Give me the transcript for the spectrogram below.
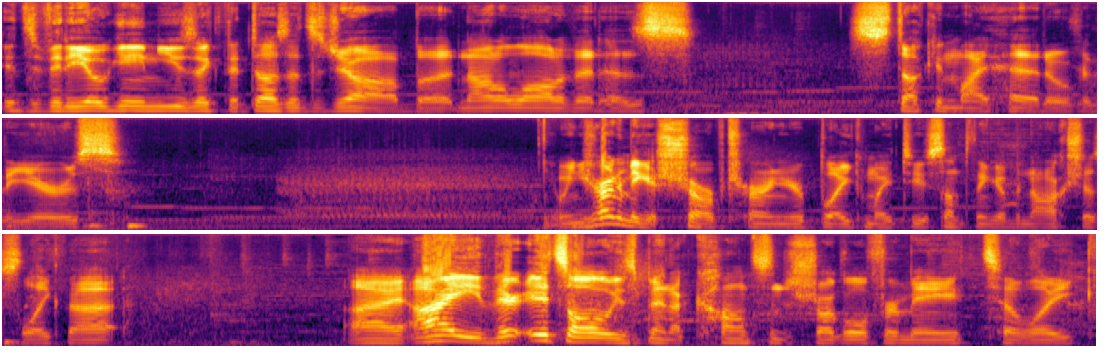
it's video game music that does its job, but not a lot of it has stuck in my head over the years. When you try to make a sharp turn, your bike might do something obnoxious like that. I, I, there, it's always been a constant struggle for me to like,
